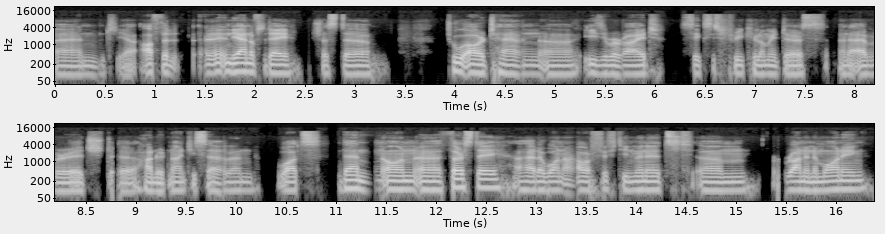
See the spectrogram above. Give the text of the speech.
And yeah, after in the end of the day, just a two hour ten uh, easy ride, 63 kilometers, and I averaged uh, 197 watts. Then on uh, Thursday, I had a one hour 15 minute um, run in the morning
